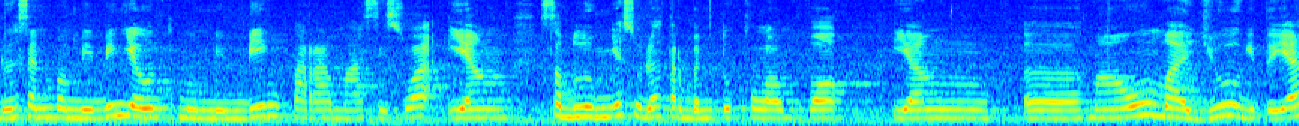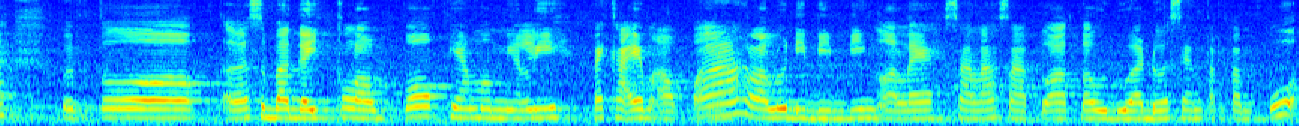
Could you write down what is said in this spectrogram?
dosen pembimbing ya untuk membimbing para mahasiswa yang sebelumnya sudah terbentuk kelompok yang eh, mau maju gitu ya untuk eh, sebagai kelompok yang memilih PKM apa lalu dibimbing oleh salah satu atau dua dosen tertentu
